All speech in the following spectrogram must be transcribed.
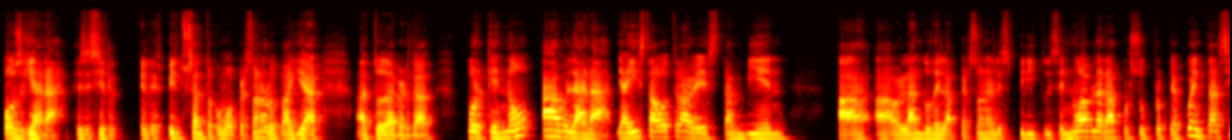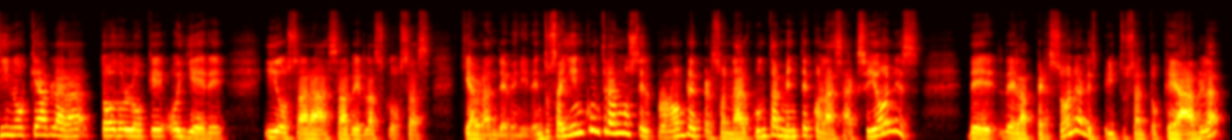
os guiará, es decir, el Espíritu Santo como persona los va a guiar a toda verdad, porque no hablará. Y ahí está otra vez también hablando de la persona, el espíritu, dice, no hablará por su propia cuenta, sino que hablará todo lo que oyere y os hará saber las cosas que habrán de venir. Entonces ahí encontramos el pronombre personal juntamente con las acciones de, la persona, el Espíritu Santo, que habla.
